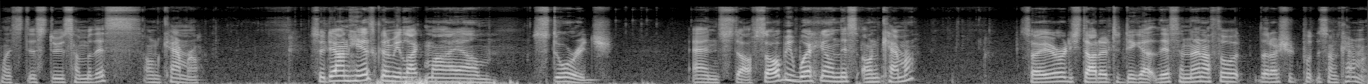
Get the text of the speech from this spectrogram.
let's just do some of this on camera. So down here is going to be like my um, storage and stuff. So I'll be working on this on camera. So I already started to dig out this and then I thought that I should put this on camera.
